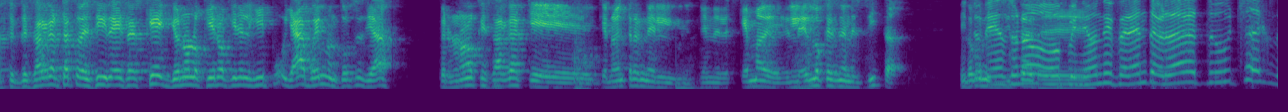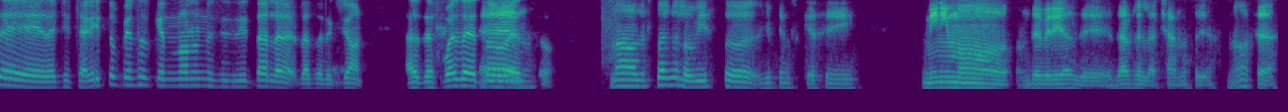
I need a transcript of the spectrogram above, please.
que salga el tato a decir, "Eh, ¿sabes qué? Yo no lo quiero aquí en el equipo. Ya, bueno, entonces ya. Pero no que salga que, que no entre en el, en el esquema de es lo que se necesita. Y Lo tú tienes una de- opinión diferente, ¿verdad? Tú, Chax, de, de Chicharito, piensas que no lo necesita la, la selección. ah, Después de todo Eh, esto. No, después de lo visto, yo pienso que sí, mínimo deberías de darle la chance, ¿no? O sea,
